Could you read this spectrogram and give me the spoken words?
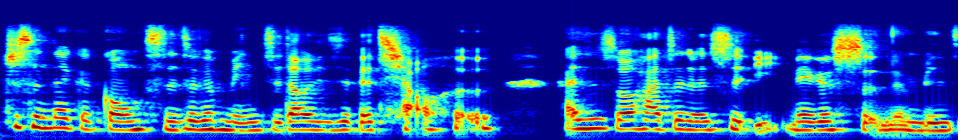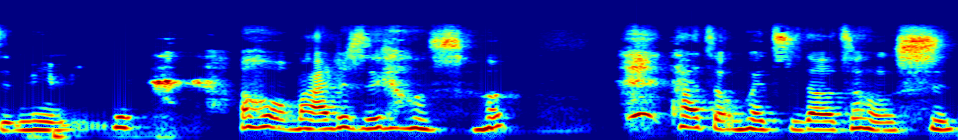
就是那个公司这个名字到底是个巧合，还是说它真的是以那个神的名字命名的？”然后我妈就是跟我说：“她怎么会知道这种事？”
